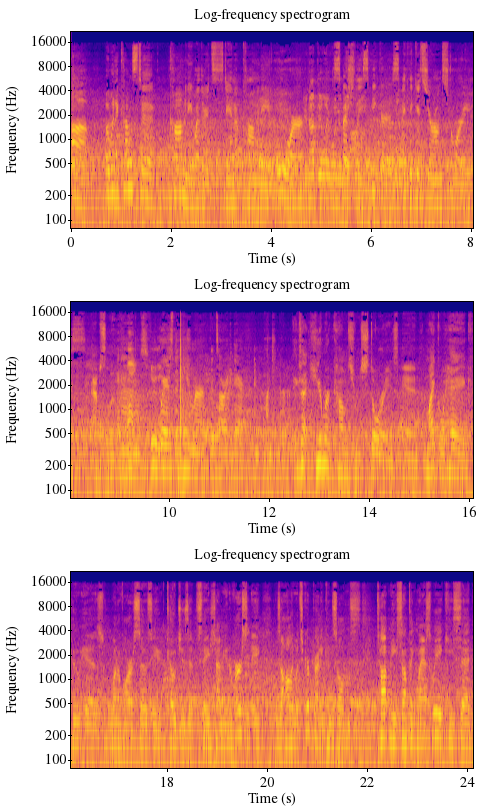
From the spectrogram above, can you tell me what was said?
Uh, but when it comes to comedy, whether it's stand-up comedy or You're not the only one especially speakers, I think it's your own stories Absolutely. and Let's do this. where's the humor that's already there and punching that up. Exactly. Humor comes from stories. And Michael Hauge, who is one of our associate coaches at Stage Time University, who's a Hollywood scriptwriting consultant, taught me something last week. He said,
